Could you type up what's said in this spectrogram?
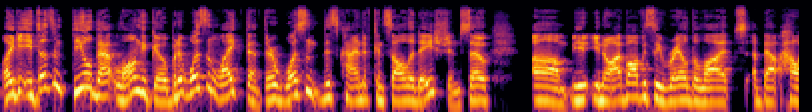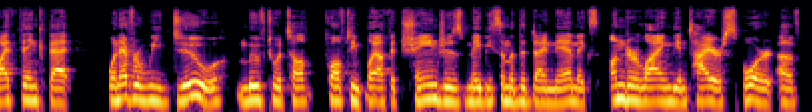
Like it doesn't feel that long ago, but it wasn't like that. There wasn't this kind of consolidation. So, um, you, you know, I've obviously railed a lot about how I think that whenever we do move to a 12, 12 team playoff, it changes maybe some of the dynamics underlying the entire sport of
